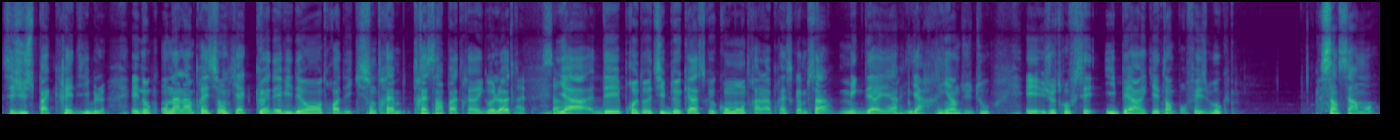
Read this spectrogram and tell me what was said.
c'est juste pas crédible. Et donc, on a l'impression qu'il y a que des vidéos en 3D qui sont très, très sympas, très rigolotes. il y a des prototypes de casques qu'on montre à la presse comme ça, mais que derrière, il n'y a rien du tout. Et je trouve que c'est hyper inquiétant pour Facebook sincèrement,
